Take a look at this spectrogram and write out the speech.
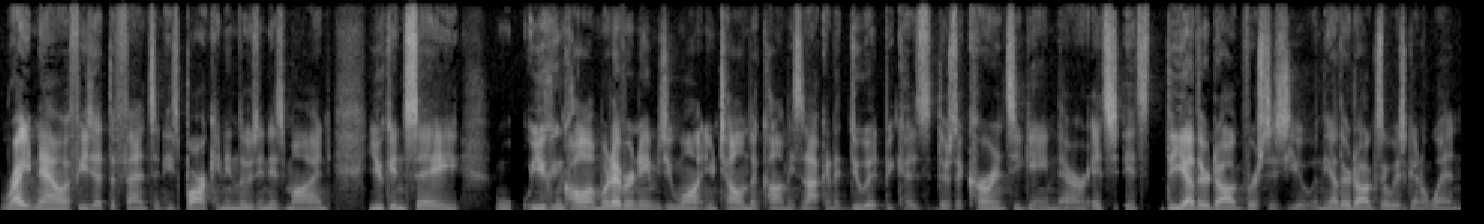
right now if he's at the fence and he's barking and losing his mind you can say you can call him whatever names you want. You tell him to come. He's not going to do it because there's a currency game there it's it's the other dog versus you and the other dog's always going to win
